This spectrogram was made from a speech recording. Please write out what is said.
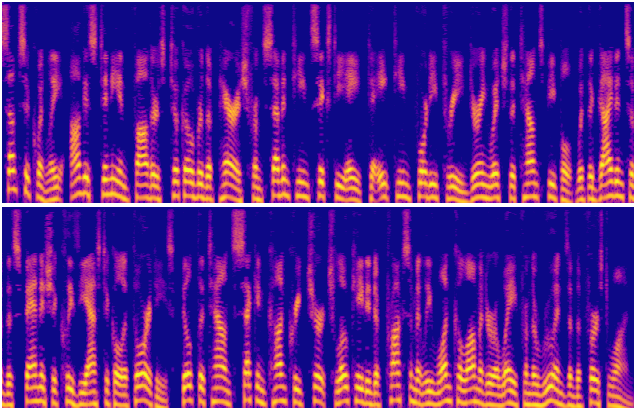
Subsequently, Augustinian fathers took over the parish from 1768 to 1843 during which the townspeople, with the guidance of the Spanish ecclesiastical authorities, built the town's second concrete church located approximately one kilometer away from the ruins of the first one.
